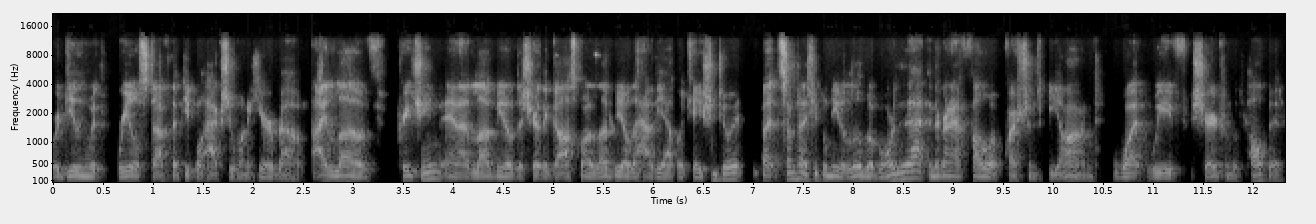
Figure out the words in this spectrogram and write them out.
we're dealing with real stuff that people actually want to hear about. I love preaching and I love being able to share the gospel. I love being able to have the application to it. But sometimes people need a little bit more than that. And they're going to have follow up questions beyond what we've shared from the pulpit.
